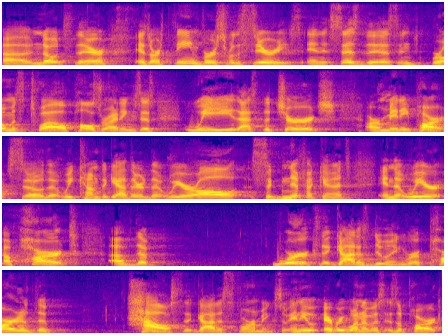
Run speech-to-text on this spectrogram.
uh, notes there is our theme verse for the series. And it says this in Romans 12, Paul's writing, he says, We, that's the church, are many parts, so that we come together, that we are all significant, and that we are a part of the work that God is doing. We're a part of the house that God is forming. So any, every one of us is a part,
